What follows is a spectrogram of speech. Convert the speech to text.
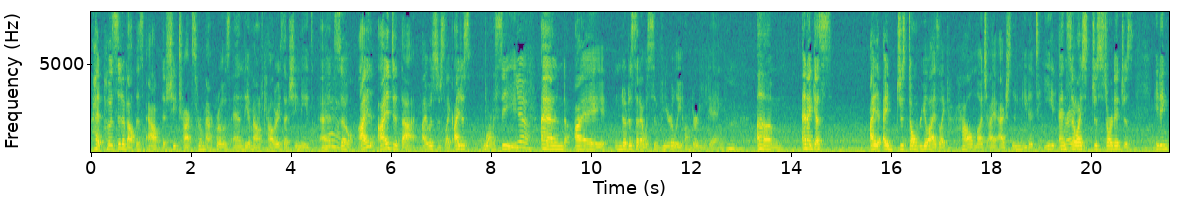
had posted about this app that she tracks her macros and the amount of calories that she needs. And Yeah. so I, I did that. I was just like, I just want to see. Yeah. And I noticed that I was severely under eating Mm. um, and I guess I I just don't realize like how much I actually needed to eat, and so I just started just eating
